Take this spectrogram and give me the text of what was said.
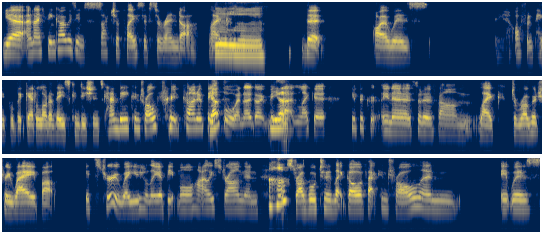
yeah. And I think I was in such a place of surrender, like Mm, that I was often people that get a lot of these conditions can be control freak kind of people and i don't mean Yeah. that in like a hypocrite in a sort of um like derogatory way but it's true we're usually a bit more highly strung and Uh-huh. struggle to let go of that control and it was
